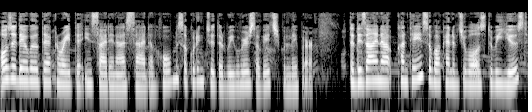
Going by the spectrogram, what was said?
Also, they will decorate the inside and outside of homes according to the rivers of each believer. The design contains what kind of jewels to be used,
